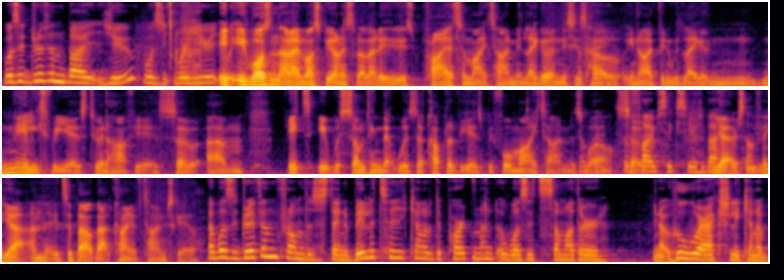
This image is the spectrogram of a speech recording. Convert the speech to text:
Was it driven by you? Was were you? It, it wasn't, and I must be honest about that. It was prior to my time in Lego, and this is okay. how you know I've been with Lego n- nearly three years, two and a half years. So um, it it was something that was a couple of years before my time as okay. well. So, so, five six years back yeah, or something. Yeah, and it's about that kind of time scale. And was it driven from the sustainability kind of department, or was it some other, you know, who were actually kind of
